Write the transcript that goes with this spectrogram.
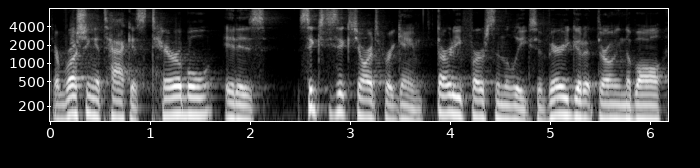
Their rushing attack is terrible. It is 66 yards per game, 31st in the league. So very good at throwing the ball.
